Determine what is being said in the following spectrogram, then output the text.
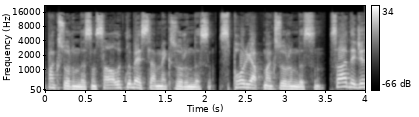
kalkmak zorundasın. Sağlıklı beslenmek zorundasın. Spor yapmak zorundasın. Sadece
